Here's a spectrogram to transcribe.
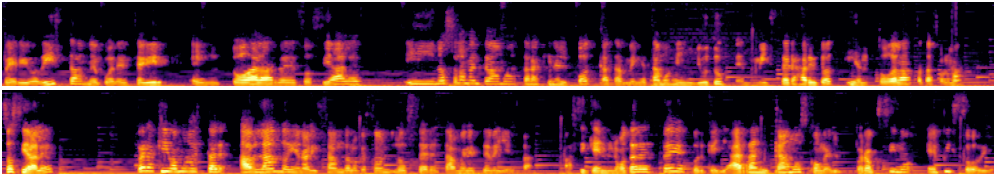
periodista. Me pueden seguir en todas las redes sociales y no solamente vamos a estar aquí en el podcast, también estamos en YouTube, en Mr. Haridot y en todas las plataformas sociales. Pero aquí vamos a estar hablando y analizando lo que son los certámenes de belleza. Así que no te despegues porque ya arrancamos con el próximo episodio.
